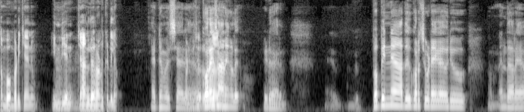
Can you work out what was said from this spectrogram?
സംഭവം പഠിക്കാനും ഇന്ത്യൻ ചാനലുകളാണ് കിടിലം. ഏറ്റവും ബെസ്റ്റ് കുറേ സാധനങ്ങൾ ഇടുമായിരുന്നു ഇപ്പൊ പിന്നെ അത് കുറച്ചുകൂടെ ഒരു എന്താ പറയാ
